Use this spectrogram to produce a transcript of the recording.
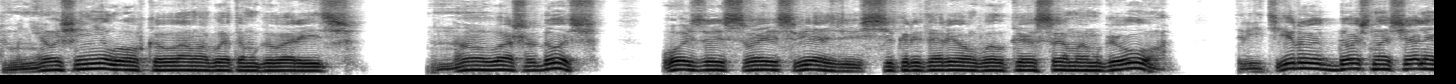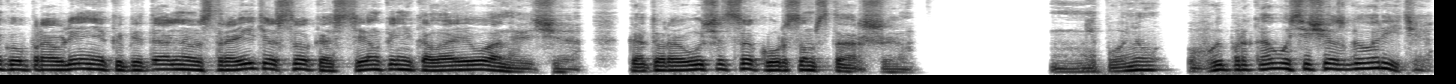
мне очень неловко вам об этом говорить. Но ваша дочь, пользуясь своей связью с секретарем в ЛКСМ МГУ, Третирует дочь начальника управления капитального строительства Костенко Николая Ивановича, которая учится курсом старше. «Не понял, вы про кого сейчас говорите?»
